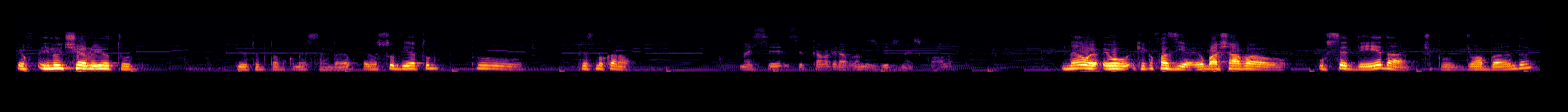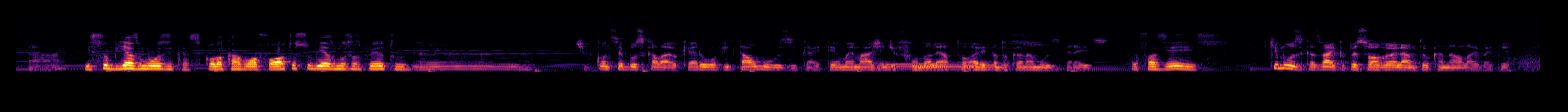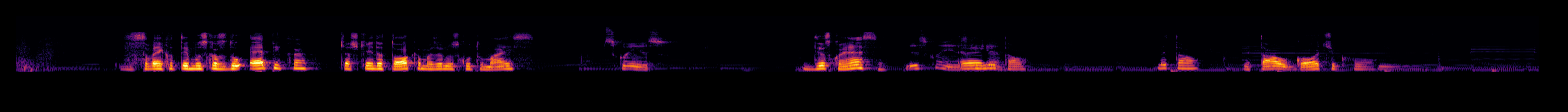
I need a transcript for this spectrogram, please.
eu, e não tinha no YouTube. O YouTube tava começando. Aí eu, eu subia tudo pro, pra esse meu canal. Mas você ficava gravando os vídeos na escola? Não, eu, o que, que eu fazia? Eu baixava o, o CD da, tipo, de uma banda Tá. e subia as músicas, colocava uma foto e subia as músicas pro YouTube. Ah, tipo, quando você busca lá, eu quero ouvir tal música, e tem uma imagem de fundo aleatória e tá tocando a música, era isso? Eu fazia isso. Que músicas, vai, que o pessoal vai olhar no teu canal lá e vai ter? Você vai ter músicas do Épica, que acho que ainda toca, mas eu não escuto mais. Desconheço. Deus conhece? Desconheço. É que que metal. Metal. Metal, gótico, Hum.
